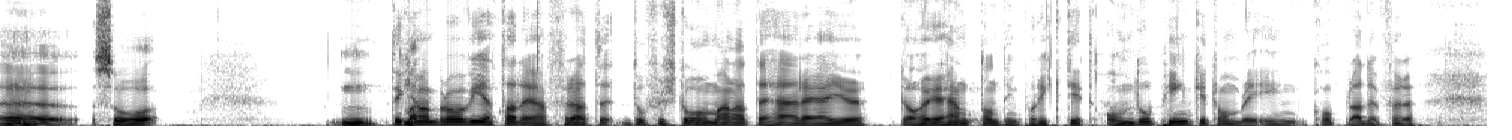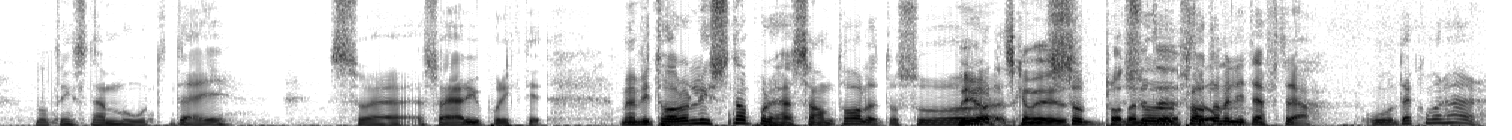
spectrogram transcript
Eh, så mm, Det kan man- vara bra att veta det för att då förstår man att det här är ju Det har ju hänt någonting på riktigt. Om då Pinkerton blir inkopplade för någonting sånt här mot dig så är, så är det ju på riktigt. Men vi tar och lyssnar på det här samtalet och så Vi gör det. Ska vi så, prata så lite efter pratar om vi lite efter det. Och det kommer här.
